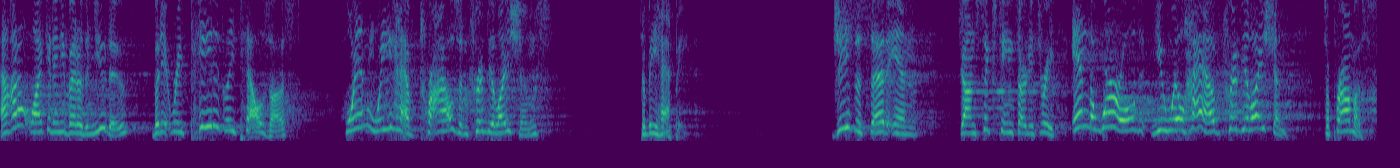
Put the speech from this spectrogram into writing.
and I don't like it any better than you do, but it repeatedly tells us when we have trials and tribulations to be happy. Jesus said in John 16 33, In the world you will have tribulation. It's a promise.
